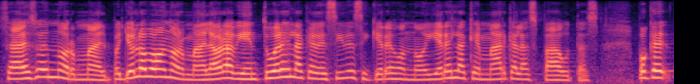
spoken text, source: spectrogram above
O sea, eso es normal. Pues yo lo veo normal. Ahora bien, tú eres la que decide si quieres o no y eres la que marca las pautas. Porque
